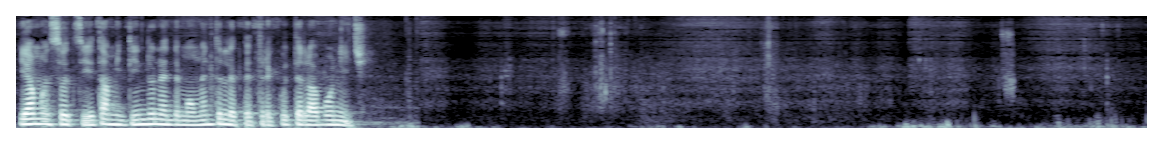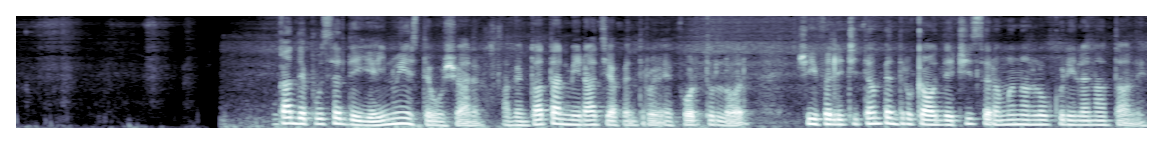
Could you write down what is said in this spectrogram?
I-am însoțit, amintindu-ne de momentele petrecute la bunici. Munca depusă de ei nu este ușoară. Avem toată admirația pentru efortul lor și îi felicităm pentru că au decis să rămână în locurile natale.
